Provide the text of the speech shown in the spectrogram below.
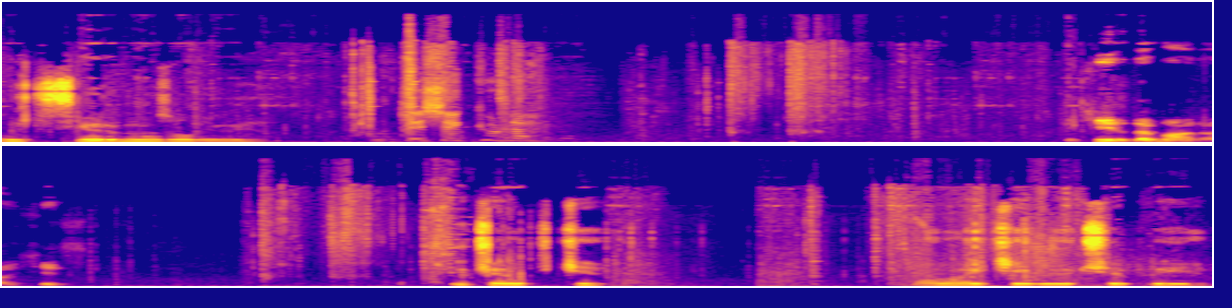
Ultisi görünmez oluyor ya. Teşekkürler. İkiyiz değil mi hala? İkiyiz. 3 evet 2. Ama 2 bir 3 yapayım.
